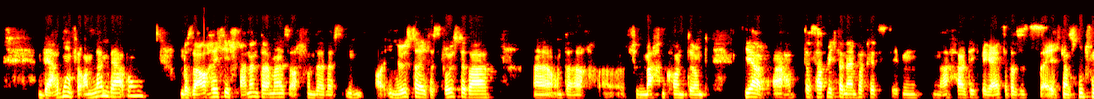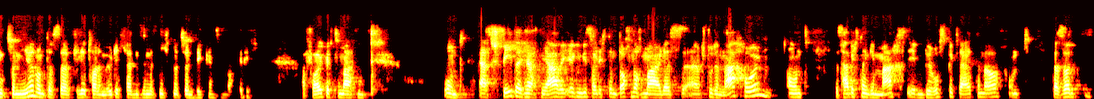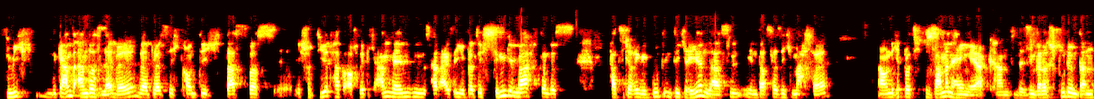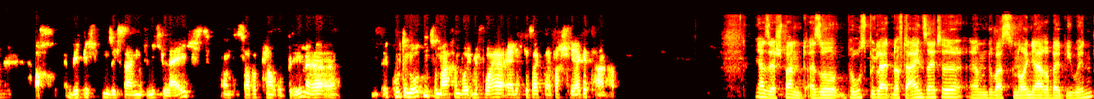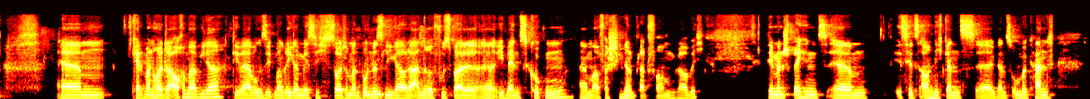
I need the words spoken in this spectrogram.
Werbung, für Online-Werbung. Und das war auch richtig spannend damals, auch von der, was in, in Österreich das größte war äh, und da auch äh, viel machen konnte. Und ja, äh, das hat mich dann einfach jetzt eben nachhaltig begeistert, dass es eigentlich ganz gut funktioniert und dass da viele tolle Möglichkeiten sind, es nicht nur zu entwickeln, sondern auch wirklich erfolgreich zu machen. Und erst später, ich dachte, ja, aber irgendwie soll ich dann doch nochmal das äh, Studium nachholen. Und das habe ich dann gemacht, eben berufsbegleitend auch. Und das war für mich ein ganz anderes Level, weil plötzlich konnte ich das, was ich studiert habe, auch wirklich anwenden. Das hat also irgendwie plötzlich Sinn gemacht und das hat sich auch irgendwie gut integrieren lassen in das, was ich mache. Und ich habe plötzlich Zusammenhänge erkannt. Und deswegen war das Studium dann auch wirklich, muss ich sagen, für mich leicht. Und das war aber kein Problem gute Noten zu machen, wo ich mir vorher ehrlich gesagt einfach schwer getan habe. Ja, sehr spannend. Also berufsbegleitend auf der einen Seite, ähm, du warst neun Jahre bei BWin. Ähm, kennt man heute auch immer wieder. Die Werbung sieht man regelmäßig, sollte man Bundesliga oder andere Fußball-Events gucken, ähm, auf verschiedenen Plattformen, glaube ich. Dementsprechend ähm, ist jetzt auch nicht ganz, äh, ganz unbekannt.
